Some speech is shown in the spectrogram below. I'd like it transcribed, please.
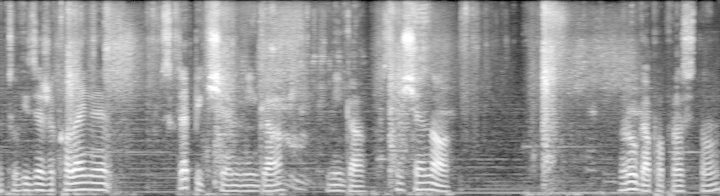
A tu widzę, że kolejny sklepik się miga. Miga. W sensie no. Druga po prostu.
